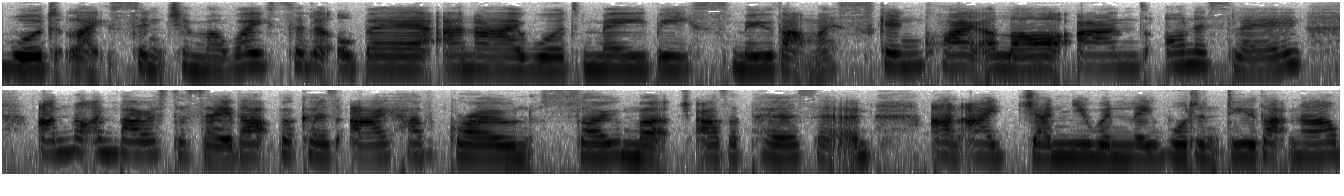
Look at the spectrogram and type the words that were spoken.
would like cinch in my waist a little bit and I would maybe smooth out my skin quite a lot. And honestly I'm not embarrassed to say that because I have grown so much as a person and I genuinely wouldn't do that now.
